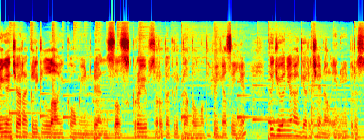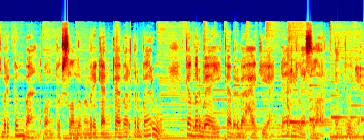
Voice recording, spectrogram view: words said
dengan cara klik like, komen, dan subscribe, serta klik tombol notifikasinya. Tujuannya agar channel ini terus berkembang untuk selalu memberikan kabar terbaru, kabar baik, kabar bahagia dari Leslar tentunya.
